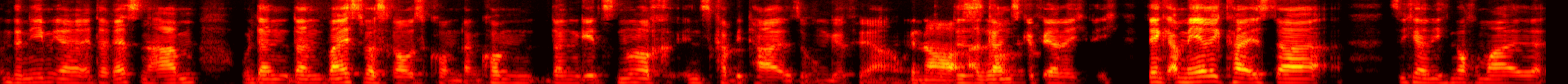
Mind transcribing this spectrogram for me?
Unternehmen ihre Interessen haben und dann, dann weißt du, was rauskommt. Dann kommen, dann geht es nur noch ins Kapital, so ungefähr. Und genau. Das ist also, ganz gefährlich. Ich denke, Amerika ist da sicherlich noch mal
